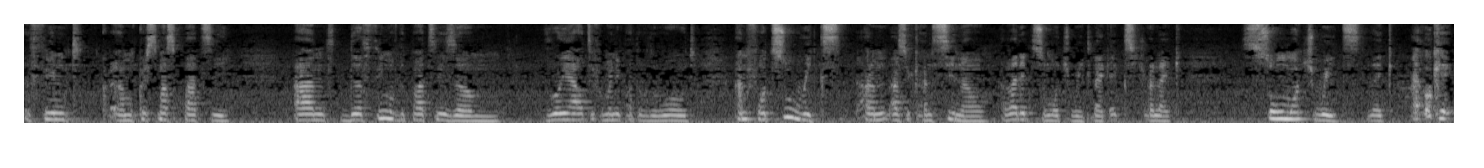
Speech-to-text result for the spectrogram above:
a themed um, Christmas party, and the theme of the party is um, royalty from any part of the world. And for two weeks, and as you can see now, I've added so much weight, like extra, like so much weight. Like I, okay,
